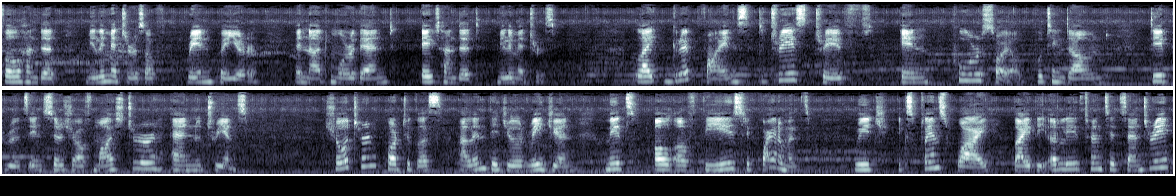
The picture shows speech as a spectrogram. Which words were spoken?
400 millimeters of rain per year and not more than 800 millimeters. Like grapevines, the trees thrive in poor soil, putting down deep roots in search of moisture and nutrients. Southern Portugal's Alentejo region meets all of these requirements which explains why, by the early 20th century,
